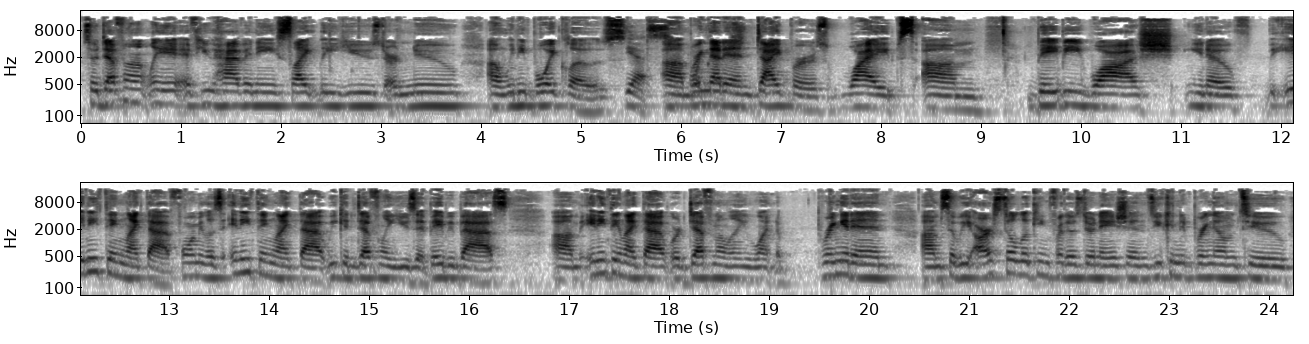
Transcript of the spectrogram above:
So definitely, if you have any slightly used or new, um, we need boy clothes. Yes. um, bring Boy that in. Diapers, wipes, um, baby wash. You know, anything like that. Formulas, anything like that. We can definitely use it. Baby baths, um, anything like that. We're definitely wanting to bring it in. Um, so we are still looking for those donations. You can bring them to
